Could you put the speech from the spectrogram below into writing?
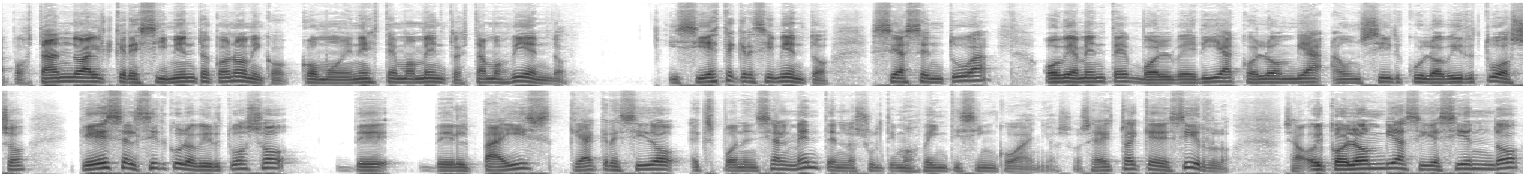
apostando al crecimiento económico, como en este momento estamos viendo, y si este crecimiento se acentúa, obviamente volvería Colombia a un círculo virtuoso, que es el círculo virtuoso de, del país que ha crecido exponencialmente en los últimos 25 años. O sea, esto hay que decirlo. O sea, hoy Colombia sigue siendo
